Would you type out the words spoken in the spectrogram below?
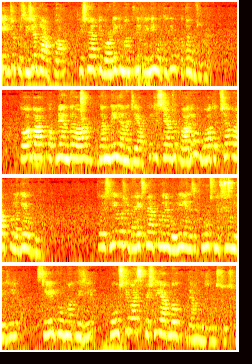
एक जो प्रोसीजर था आपका जिसमें आपकी बॉडी की मंथली क्लीनिंग होती थी वो ख़त्म हो चुका है। तो अब आप अपने अंदर और गंद नहीं जाना चाहिए आपके जिससे आप जो खा रहे हो वो बहुत अच्छा और आपको लगे हो पूरा। तो इसलिए वो जो डाइट्स में आपको मैंने बोली है जैसे फ्रूट्स मैक्सिमम लीजिए स्टील फ़ूड मत लीजिए वो उसके बाद स्पेशली आप लोग ध्यान दीजिए उस चीज़ को।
